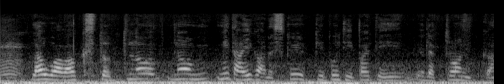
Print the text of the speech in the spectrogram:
Mm.. laua vakstud, no, no mida iganes, kööki, pudi-padi, elektroonika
